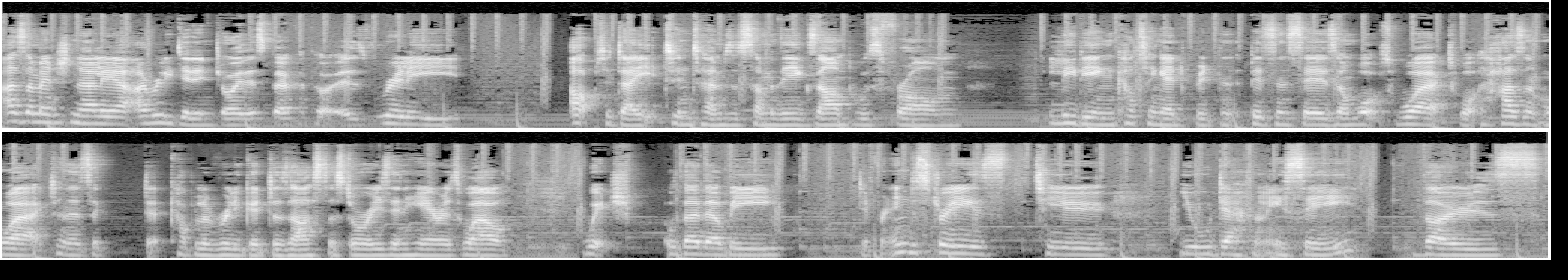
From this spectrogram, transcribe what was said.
As I mentioned earlier, I really did enjoy this book. I thought it was really up to date in terms of some of the examples from leading cutting edge businesses and what's worked, what hasn't worked. And there's a, couple of really good disaster stories in here as well, which, although there'll be different industries to you, will definitely see those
